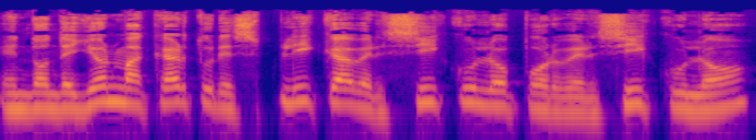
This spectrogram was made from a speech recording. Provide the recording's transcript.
en donde John MacArthur explica versículo por versículo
